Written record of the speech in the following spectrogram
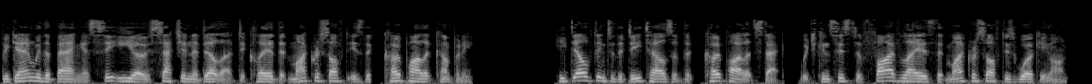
began with a bang as CEO Satya Nadella declared that Microsoft is the co-pilot company. He delved into the details of the Copilot stack, which consists of five layers that Microsoft is working on.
